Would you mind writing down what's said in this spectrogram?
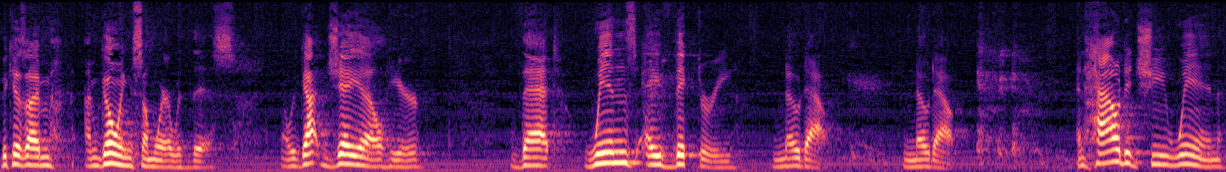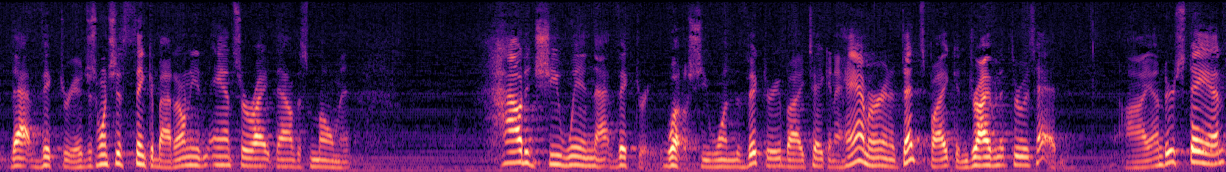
Because I'm, I'm going somewhere with this. Now, we've got Jael here that wins a victory, no doubt. No doubt. And how did she win that victory? I just want you to think about it. I don't need an answer right now this moment. How did she win that victory? Well, she won the victory by taking a hammer and a tent spike and driving it through his head. I understand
